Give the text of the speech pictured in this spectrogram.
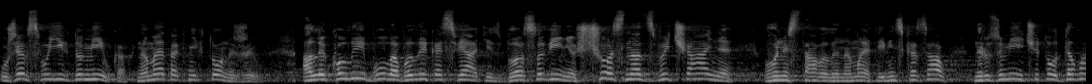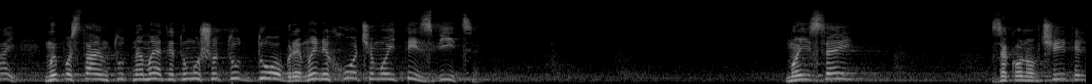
уже в своїх домівках, наметах ніхто не жив. Але коли була велика святість, благословіння, щось надзвичайне, вони ставили намети. І він сказав, не розуміючи того, давай ми поставимо тут намети, тому що тут добре, ми не хочемо йти звідси. Моїсей, законовчитель,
